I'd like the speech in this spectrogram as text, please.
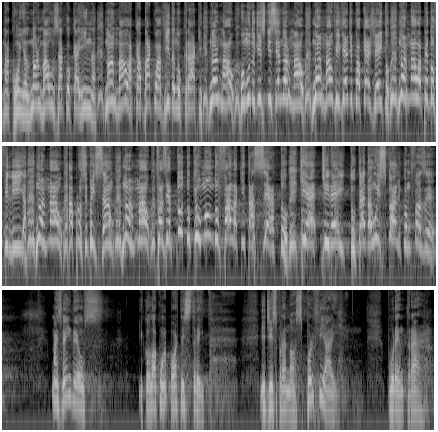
maconha, normal usar cocaína, normal acabar com a vida no crack, normal, o mundo diz que isso é normal, normal viver de qualquer jeito, normal a pedofilia, normal a prostituição, normal fazer tudo que o mundo fala que está certo, que é direito, cada um escolhe como fazer. Mas vem Deus e coloca uma porta estreita e diz para nós: porfiai por entrar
